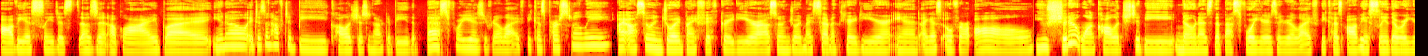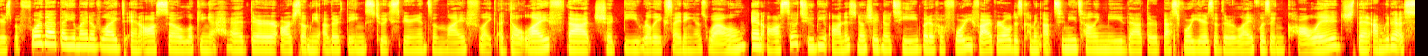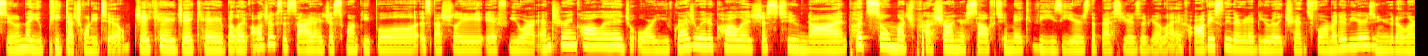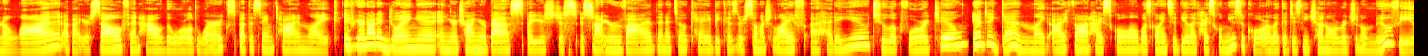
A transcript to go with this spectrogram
obviously this doesn't apply but you know it doesn't have to be college doesn't have to be the best four years of your life because personally i also enjoyed my fifth grade year i also enjoyed my seventh grade year and i guess overall you shouldn't want college to be known as the best four years of your life because obviously there were years before that that you might have liked. And also looking ahead, there are so many other things to experience in life, like adult life, that should be really exciting as well. And also, to be honest, no shade, no tea, but if a 45 year old is coming up to me telling me that their best four years of their life was in college, then I'm gonna assume that you peaked at 22. JK, JK, but like all jokes aside, I just want people, especially if you are entering college or you've graduated college, just to not put so much pressure on yourself to make these years the best years of your life. Obviously, they're going to be really transformative years and you're going to learn a lot about yourself and how the world works. But at the same time, like if you're not enjoying it and you're trying your best, but you're just, it's not your vibe, then it's okay because there's so much life ahead of you to look forward to. And again, like I thought high school was going to be like High School Musical or like a Disney Channel original movie,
